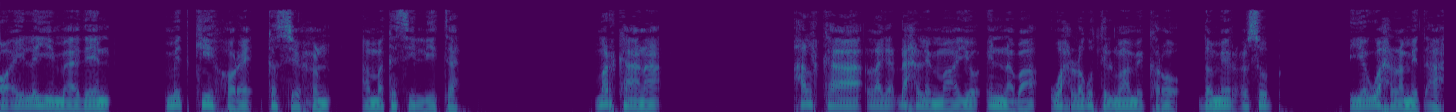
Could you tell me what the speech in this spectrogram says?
oo ay la yimaadeen mid kii hore ka sii xun ama ka sii liita. Markaana halkaa laga dhaxli maayo innaba wax lagu tilmaami karo damiir cusub iyo wax la mid ah.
